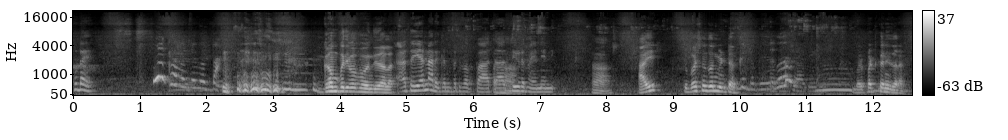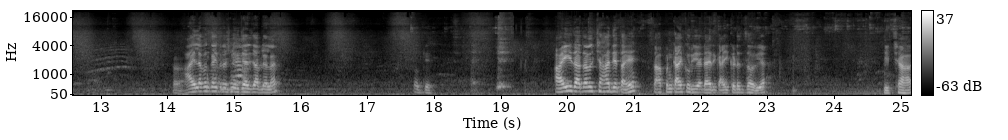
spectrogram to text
कुठे गणपती बाबा म्हणते त्याला. आता येणार आहे गणपती बाप्पा आता दीड महिन्यानी. हा. आई तू बस ना दोन मिनिटं. बरं पटकन ये जरा. आईला पण काही प्रश्न विचारायचे आपल्याला. ओके. आई दादाला चहा देत आहे. तर आपण काय करूया? डायरेक्ट आईकडेच जाऊया. ही चहा.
